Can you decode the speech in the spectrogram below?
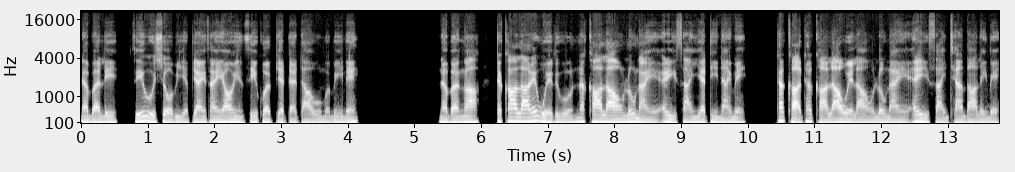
နံပါတ်4ဈေးကိုလျှော့ပြီးအပြိုင်ဆိုင်ရောက်ရင်ဈေးကွက်ပြတ်တက်တာကိုမမေ့နဲ့နံပါတ်5 တစ်ခါလာတဲ့ဝယ်သူကိုနှစ်ခါလာအောင်လုပ်နိုင်ရင်အဲ့ဒီဆိုင်ရက်တည်နိုင်မယ်ထပ်ခါထပ်ခါလာဝယ်လာအောင်လုပ်နိုင်ရင်အဲ့ဒီဆိုင်ချမ်းသာလိမ့်မယ်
